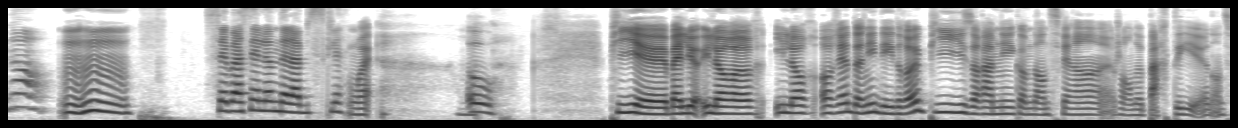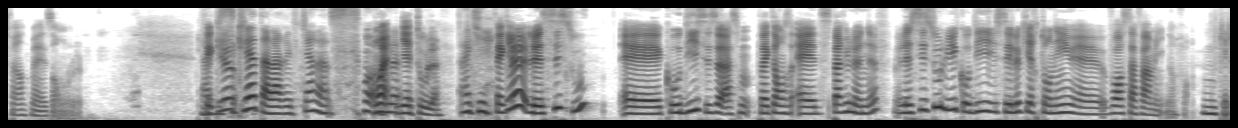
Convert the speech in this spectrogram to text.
Non! Mhm. Sébastien, l'homme de la bicyclette. Ouais. Oh! Puis euh, ben, lui- il, leur, il leur aurait donné des drogues, puis ils auraient amené comme dans différents euh, genres de parties, euh, dans différentes maisons. là. La Fait là- bicyclette, elle arrive quand, soir Ouais, bientôt là. OK. Fait que là, le 6 août, euh, Cody, c'est ça, fait qu'on elle a disparu le 9. Le 6 août, lui, Cody, c'est là qu'il est retourné euh, voir sa famille, dans le fond. OK.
